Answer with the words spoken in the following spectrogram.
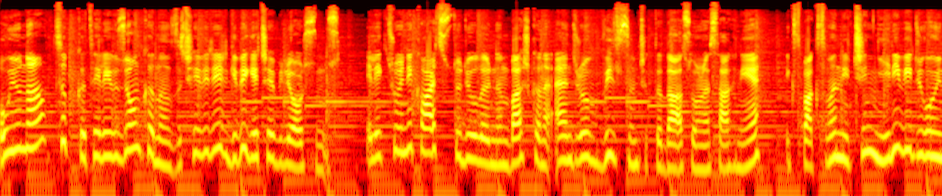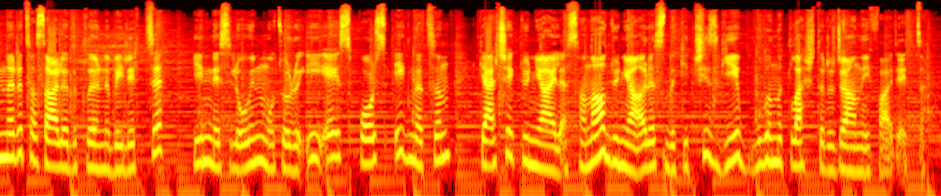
Oyuna tıpkı televizyon kanalınızı çevirir gibi geçebiliyorsunuz. Electronic Arts stüdyolarının başkanı Andrew Wilson çıktı daha sonra sahneye. Xbox One için yeni video oyunları tasarladıklarını belirtti. Yeni nesil oyun motoru EA Sports Ignite'ın gerçek dünya ile sanal dünya arasındaki çizgiyi bulanıklaştıracağını ifade etti.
